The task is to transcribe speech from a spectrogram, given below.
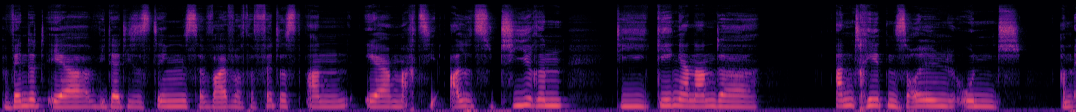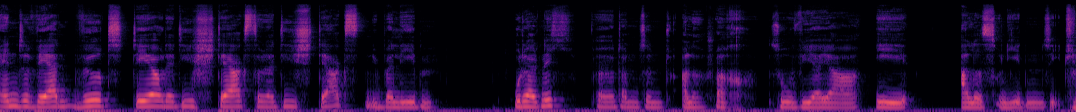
wendet er wieder dieses Ding Survival of the Fittest an. Er macht sie alle zu Tieren, die gegeneinander antreten sollen und am Ende werden, wird der oder die Stärkste oder die Stärksten überleben. Oder halt nicht, äh, dann sind alle schwach, so wie er ja eh alles und jeden sieht.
